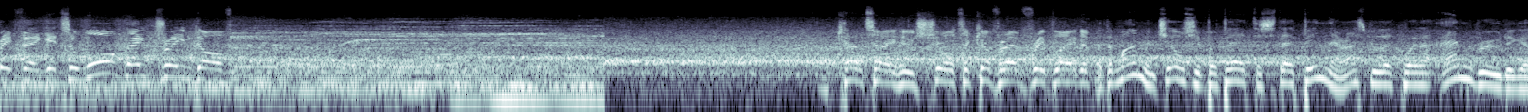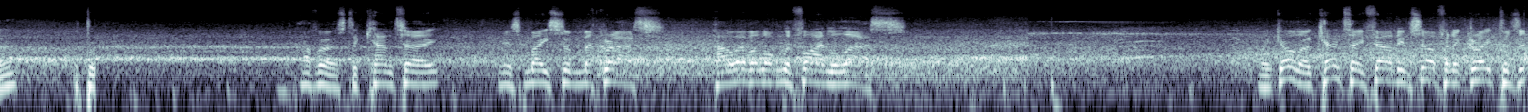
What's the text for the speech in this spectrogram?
everything. It's a walk they've dreamed of. Kante, who's sure to cover every blade of... At the moment, Chelsea prepared to step in there. Azpilicueta and Rudiger. Havertz to Kante. Here's Mason McGrath. However long the final lasts. N'Golo Kante found himself in a great position.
